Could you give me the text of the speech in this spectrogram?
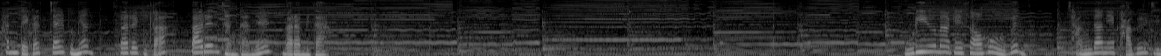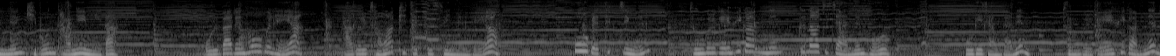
한 배가 짧으면 빠르기가 빠른 장단을 말합니다. 우리 음악에서 호흡은 장단에 박을 짓는 기본 단위입니다. 올바른 호흡을 해야 박을 정확히 짚을 수 있는데요. 호흡의 특징은 둥글게 휘감는 끊어지지 않는 호흡. 우리 장단은 둥글게 휘감는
